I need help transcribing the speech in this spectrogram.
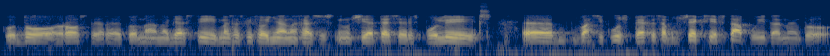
κοντό ρόστερ ε, το να αναγκαστεί μέσα στη χρονιά να χάσει στην ουσία τέσσερις πολύ ε, βασικούς παίχτες από τους 6-7 που ήταν το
